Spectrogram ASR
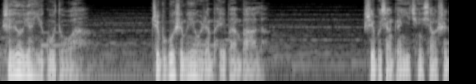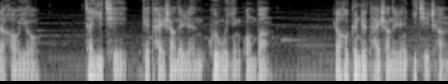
谁又愿意孤独啊？只不过是没有人陪伴罢了。谁不想跟一群相识的好友，在一起给台上的人挥舞荧光棒，然后跟着台上的人一起唱：“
